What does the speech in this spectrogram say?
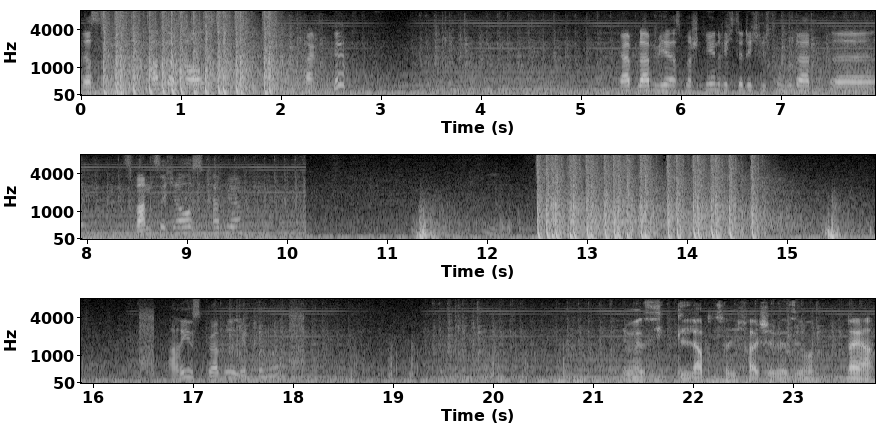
Das ist mit dem Panzerfaust. Danke. Ja, bleiben wir erstmal stehen. Richte dich Richtung 120 aus, Katja. Ari, Scrabble, lebt du noch? Ich glaube, das war die falsche Version. Naja.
